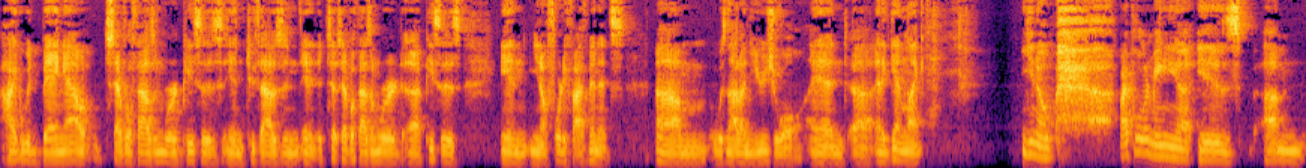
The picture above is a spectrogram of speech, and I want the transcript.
I would bang out several thousand word pieces in two thousand, in, several thousand word uh, pieces in you know forty five minutes. Um, was not unusual, and uh, and again, like you know, bipolar mania is um,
